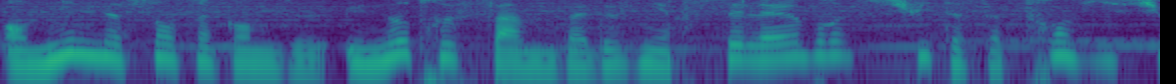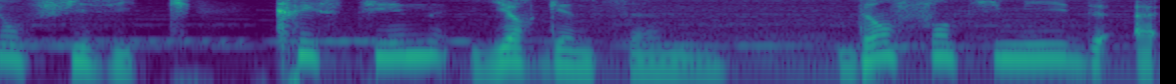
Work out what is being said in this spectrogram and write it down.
En 1952, une autre femme va devenir célèbre suite à sa transition physique, Christine Jorgensen. D'enfant timide à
